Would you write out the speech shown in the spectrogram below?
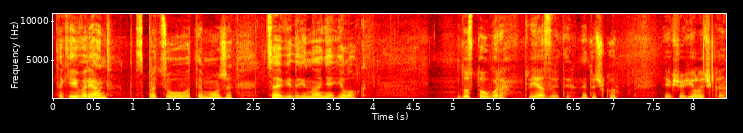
такий варіант спрацьовувати може це відгинання гілок. До стовбура прив'язуєте ниточку. Якщо гілочка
